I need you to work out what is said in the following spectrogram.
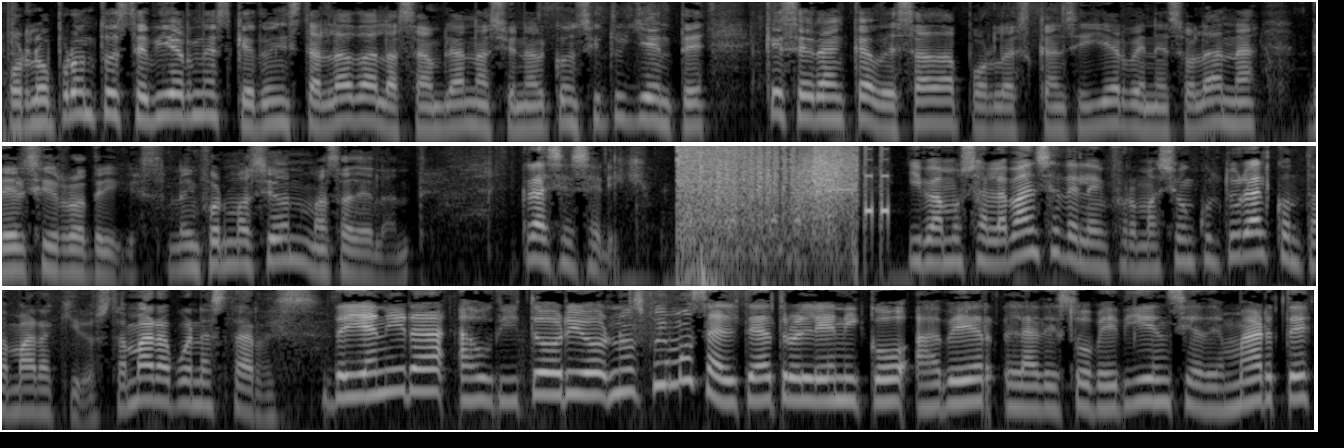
Por lo pronto, este viernes quedó instalada la Asamblea Nacional Constituyente, que será encabezada por la ex canciller venezolana Delcy Rodríguez. La información más adelante. Gracias, Eric. Y vamos al avance de la información cultural con Tamara Quiros. Tamara, buenas tardes. Deyanira Auditorio, nos fuimos al Teatro Helénico a ver La desobediencia de Marte,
